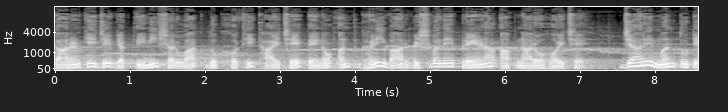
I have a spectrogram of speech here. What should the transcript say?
કારણ કે જે વ્યક્તિની શરૂઆત દુઃખોથી થાય છે તેનો અંત ઘણીવાર વિશ્વને પ્રેરણા આપનારો હોય છે. જ્યારે મન તૂટે,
